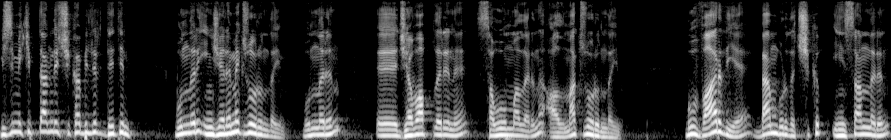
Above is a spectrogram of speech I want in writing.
Bizim ekipten de çıkabilir dedim. Bunları incelemek zorundayım. Bunların e, cevaplarını, savunmalarını almak zorundayım. Bu var diye ben burada çıkıp insanların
